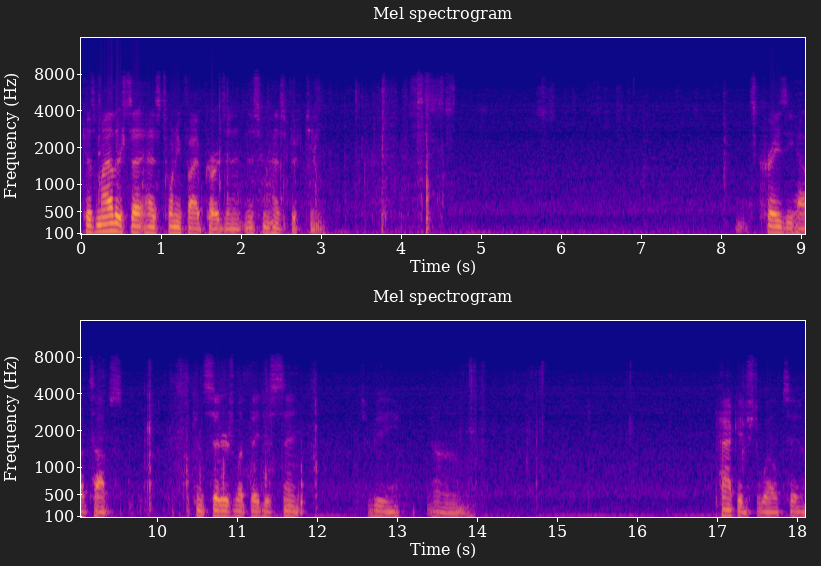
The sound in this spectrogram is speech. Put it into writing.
Because my other set has 25 cards in it, and this one has 15. It's crazy how Topps considers what they just sent to be um, packaged well, too.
